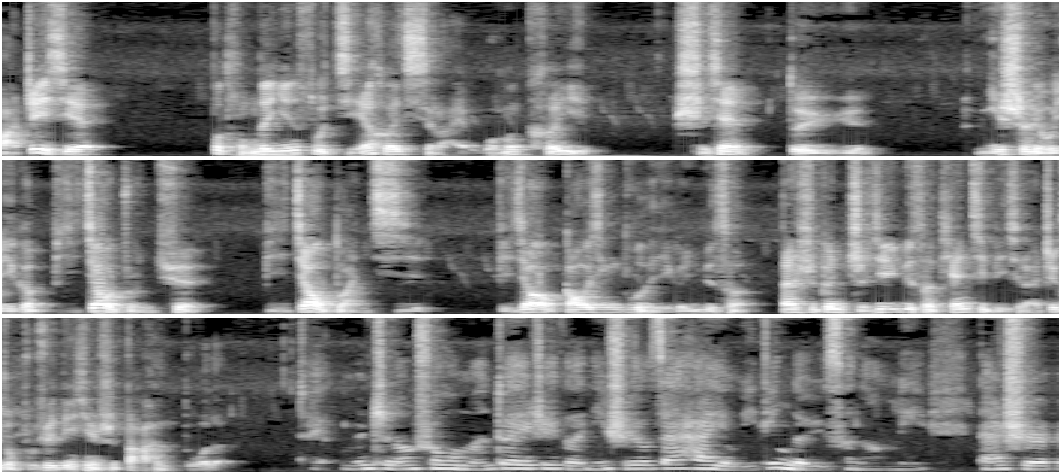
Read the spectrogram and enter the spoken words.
把这些不同的因素结合起来，我们可以实现对于泥石流一个比较准确、比较短期、比较高精度的一个预测，但是跟直接预测天气比起来，这个不确定性是大很多的。对我们只能说我们对这个泥石流灾害有一定的预测能力，但是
